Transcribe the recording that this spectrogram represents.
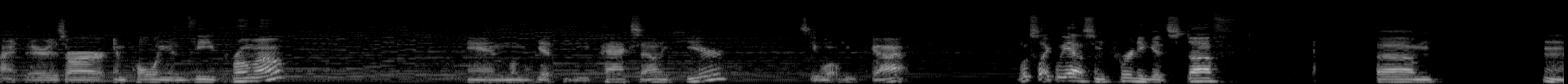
Alright, there is our Empoleon V promo. And let me get the packs out of here. See what we've got. Looks like we have some pretty good stuff. Um, hmm.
